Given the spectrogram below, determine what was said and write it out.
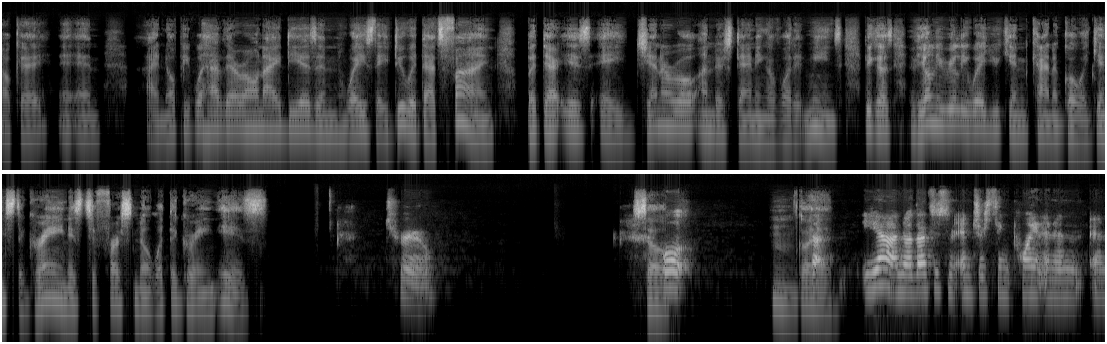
Okay, and, and I know people have their own ideas and ways they do it. That's fine, but there is a general understanding of what it means because the only really way you can kind of go against the grain is to first know what the grain is. True. So, Well, hmm, go that- ahead. yeah, no, that's just an interesting point, and in in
